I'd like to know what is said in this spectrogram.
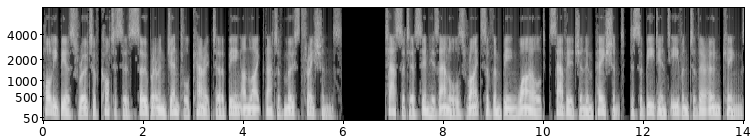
Polybius wrote of Cotys's sober and gentle character being unlike that of most Thracians. Tacitus in his Annals writes of them being wild, savage and impatient, disobedient even to their own kings.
